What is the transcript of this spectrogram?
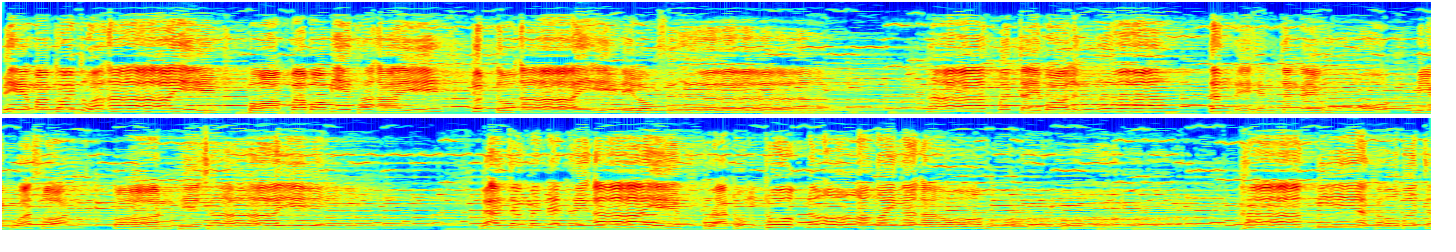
มีมาคอยตัวอาย บอกว่าบ่มีไผจนตัวอายในลงเสือหากเบิดใจบ่เหลือจังได้เห็นจังได้หูมีผัวสอน ก่อนพี่ชาย และจังไม่เน็ดให้อายระทมทุกน้องอยเงาหากเมียเขาเบิดใจ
